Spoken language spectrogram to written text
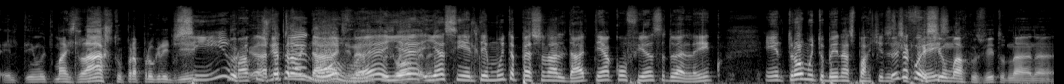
ele tem muito mais lastro pra progredir. Sim, do- o Marcos até Vitor pela é idade, novo, né? é, e, jovem, é né? e assim, ele tem muita personalidade, tem a confiança do elenco, entrou muito bem nas partidas Você já que conhecia fez, o Marcos Vitor na, na,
